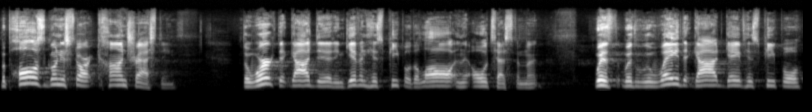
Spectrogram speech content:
But Paul's going to start contrasting the work that God did in giving his people the law in the Old Testament with, with the way that God gave his people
